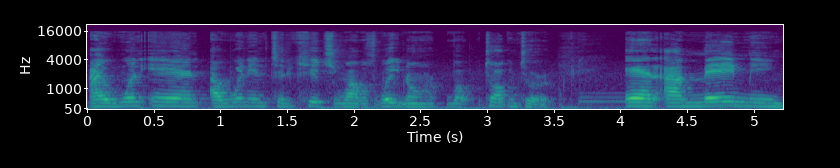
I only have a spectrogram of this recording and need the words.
I went in, I went into the kitchen while I was waiting on her, talking to her, and I made me.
